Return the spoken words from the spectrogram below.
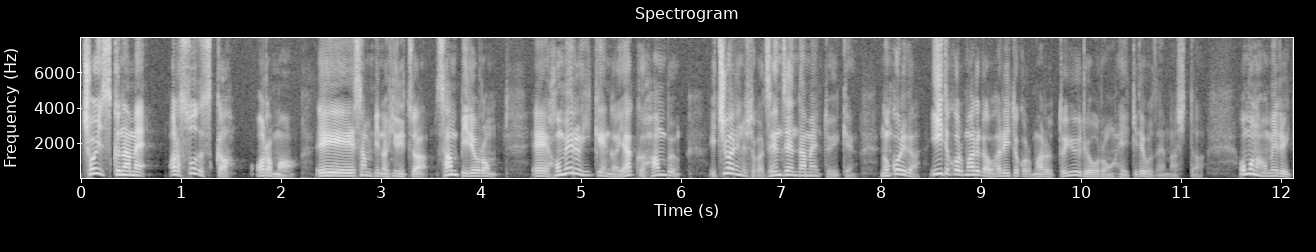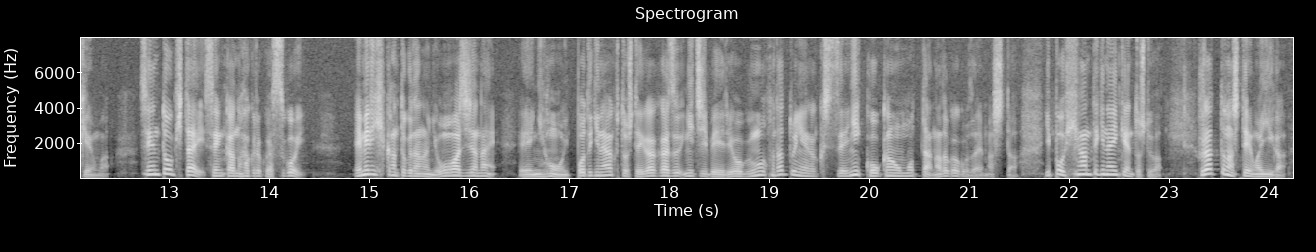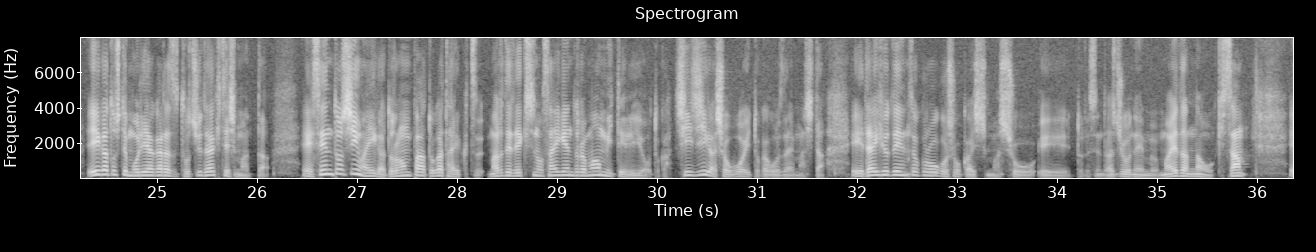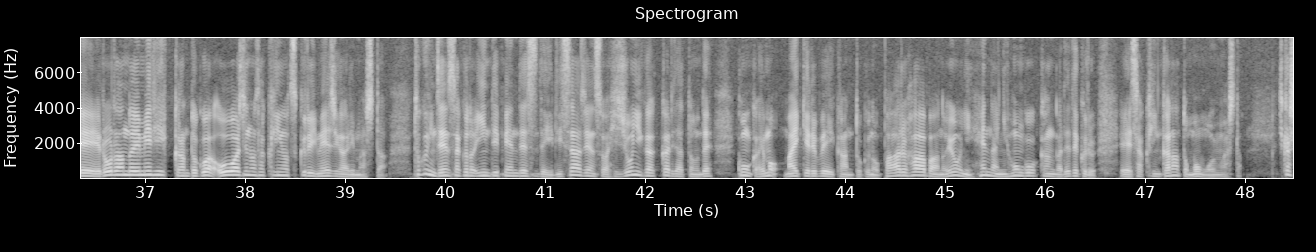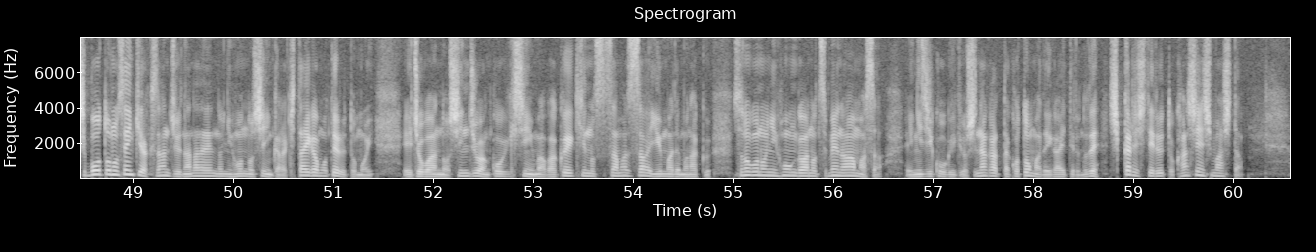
ちょい少なめ。あらそうですか。あらまあ、えー賛否の比率は賛否両論、えー褒める意見が約半分。1割の人が全然ダメという意見。残りがいいところもあるが悪いところもあるという両論兵器でございました。主な褒める意見は戦闘機対戦艦の迫力がすごい。エメリヒ監督なのに大味じゃない、えー日本を一方的な悪として描かず日米両軍をフラットに描く姿勢に好感を持ったなどがございました。一方批判的な意見としてはフラットな視点はいいが映画として盛り上がらず途中で飽きてしまった、えー戦闘シーンはいいがドラマパートが退屈。まるで歴史の再現ドラマを見ているよとか CG がしょぼいとかございました、えー代表的なところをご紹介しましょう、えーっとですね、ラジオネーム前田直樹さん、えーローランド・エメリヒ監督は大味の作品を作るイメージがありました。特に前作のインディペンデンス・デイ・リサージェンスは非常にがっかりだったので今回もマイケル・ベイ監督のパール・ハーバーのように変な日本語感が出てくる、えー作品かなとも思いました。しかし冒頭の1937年の日本のシーンから期待が持てると思い、えー序盤の真珠湾攻撃シーンは爆撃の凄まじさは言うまでもなくその後の日本側の爪の甘さ、えー二次攻撃をしなかったことまで描いているのでしっかりしていると感心しました。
